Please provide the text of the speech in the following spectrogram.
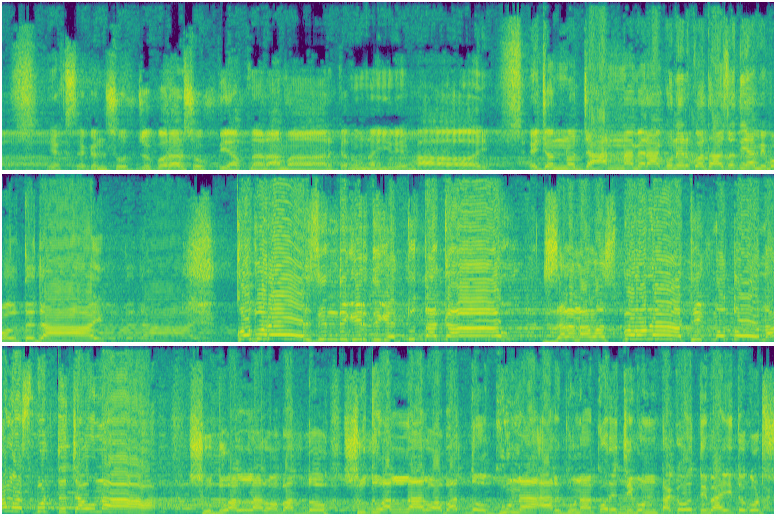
এক সেকেন্ড সহ্য করার শক্তি আপনার আমার কারণ নাই রে ভাই। এই জন্য জাহান নামের আগুনের কথা যদি আমি বলতে যাই, কবরের জিন্দিগির দিকে একটু তাকাও। যারা নামাজ পড়ো না ঠিক মতো নামাজ পড়তে চাও না শুধু আল্লাহর অবাধ্য শুধু আল্লাহর অবাধ্য গুণা আর গুণা করে জীবনটাকে অতিবাহিত করছ।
